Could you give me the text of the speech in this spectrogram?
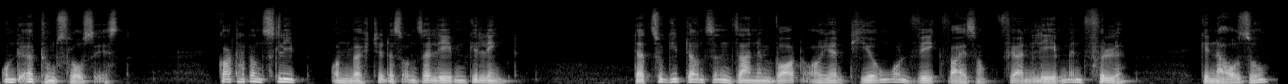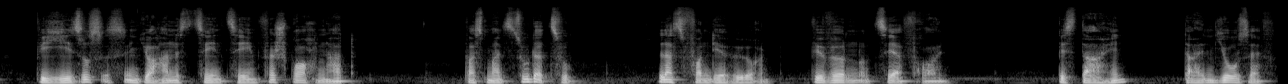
und irrtumslos ist. Gott hat uns lieb und möchte, dass unser Leben gelingt. Dazu gibt er uns in seinem Wort Orientierung und Wegweisung für ein Leben in Fülle, genauso wie Jesus es in Johannes 10.10 10 versprochen hat. Was meinst du dazu? Lass von dir hören, wir würden uns sehr freuen. Bis dahin, dein Josef.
